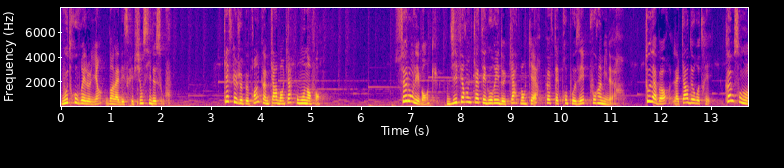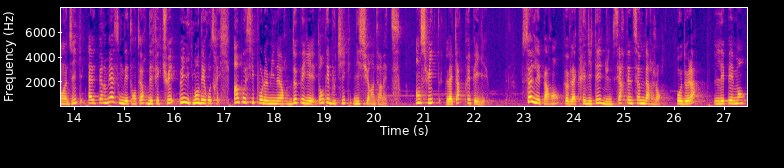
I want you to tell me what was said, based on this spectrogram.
Vous trouverez le lien dans la description ci-dessous. Qu'est-ce que je peux prendre comme carte bancaire pour mon enfant? Selon les banques, différentes catégories de cartes bancaires peuvent être proposées pour un mineur. Tout d'abord, la carte de retrait. Comme son nom l'indique, elle permet à son détenteur d'effectuer uniquement des retraits. Impossible pour le mineur de payer dans des boutiques ni sur Internet. Ensuite, la carte prépayée. Seuls les parents peuvent la créditer d'une certaine somme d'argent. Au-delà, les paiements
